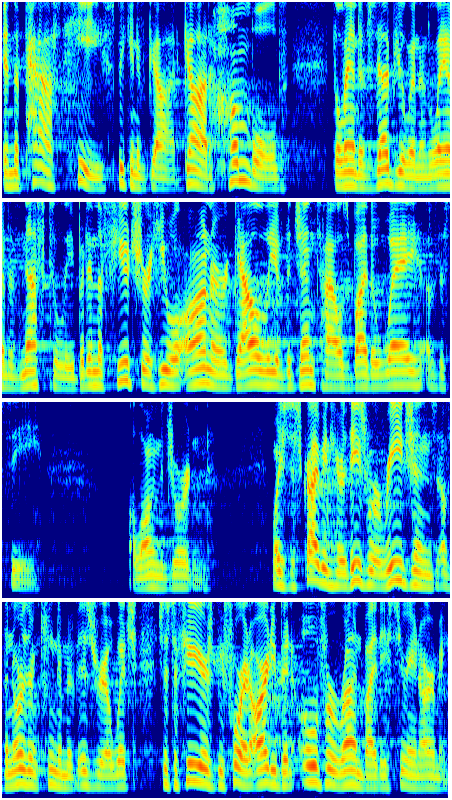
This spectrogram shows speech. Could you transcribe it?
In the past, he, speaking of God, God humbled the land of Zebulun and the land of Naphtali, but in the future, he will honor Galilee of the Gentiles by the way of the sea, along the Jordan. What he's describing here, these were regions of the northern kingdom of Israel, which just a few years before had already been overrun by the Assyrian army.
